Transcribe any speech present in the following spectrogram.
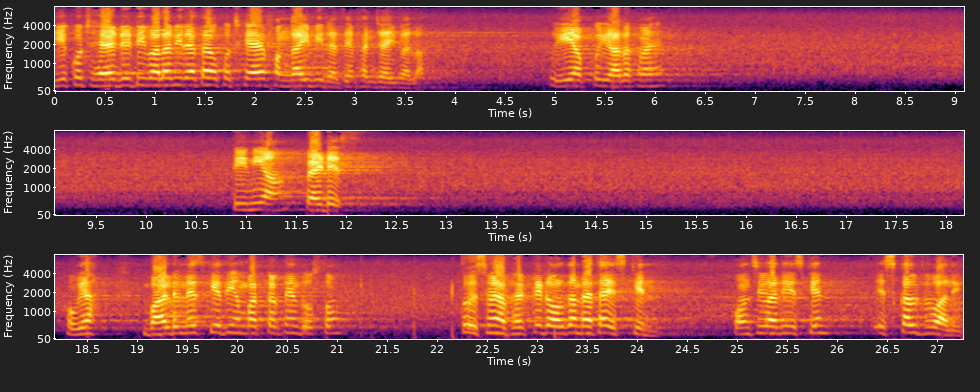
ये कुछ हेडिटी वाला भी रहता है और कुछ क्या है, फंगाई भी रहते हैं, फंजाई वाला। तो ये आपको याद रखना है। Tinea, pedis. हो गया। बाल्डनेस की यदि हम बात करते हैं दोस्तों तो इसमें अफेक्टेड ऑर्गन रहता है स्किन कौन सी वाली स्किन स्कल्प वाली.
